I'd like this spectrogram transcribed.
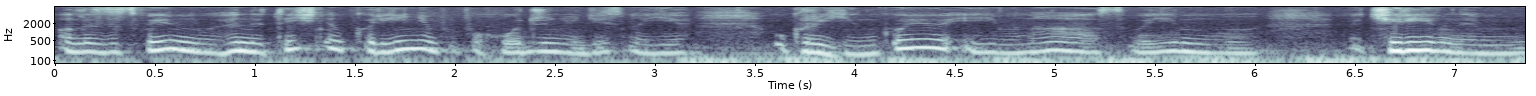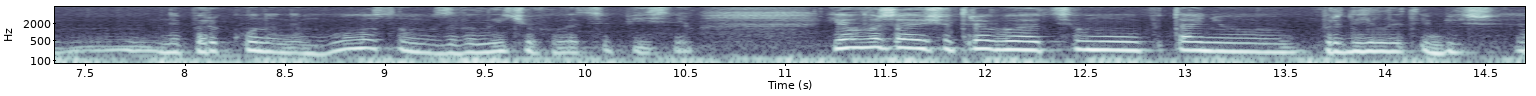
але за своїм генетичним корінням по походженню дійсно є українкою, і вона своїм е, чарівним, непереконаним голосом звеличували цю пісню. Я вважаю, що треба цьому питанню приділити більше. е,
